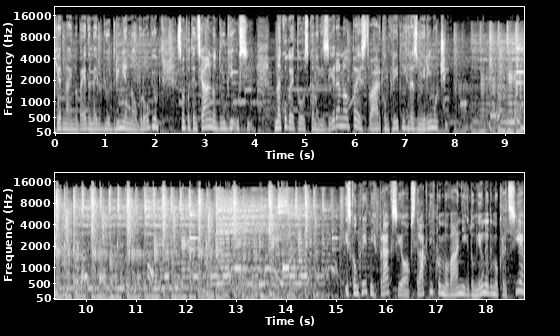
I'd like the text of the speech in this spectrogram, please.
kjer naj noveden ne bi bil odrinjen na obrobju, smo potencialno drugi vsi. Na koga je to skanalizirano, pa je stvar konkretnih razmerij moči. Iz konkretnih praks je o abstraktnih pojmovanjih domnevne demokracije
